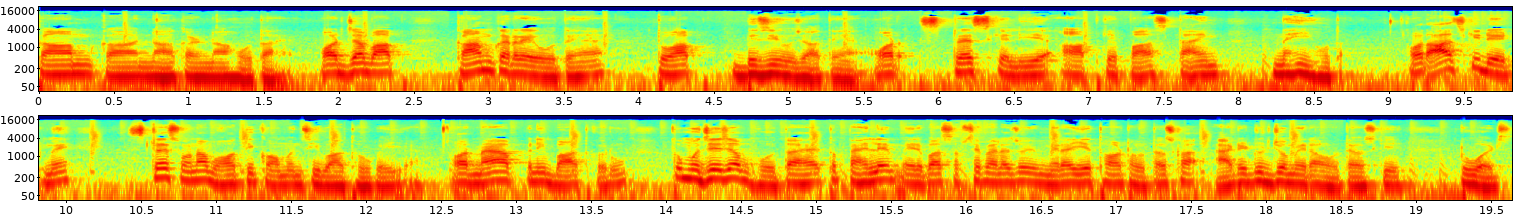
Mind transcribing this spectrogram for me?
काम का ना करना होता है। और जब आप काम कर रहे होते हैं तो आप बिज़ी हो जाते हैं और स्ट्रेस के लिए आपके पास टाइम नहीं होता। और आज की डेट में स्ट्रेस होना बहुत ही कॉमन सी बात हो गई है। और मैं अपनी बात करूँ तो मुझे जब होता है तो पहले मेरे पास सबसे पहला जो मेरा ये थॉट होता है, उसका एटीट्यूड जो मेरा होता है, उसकी टूवर्ड्स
